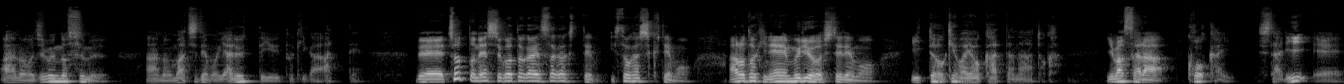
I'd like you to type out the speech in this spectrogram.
あの自分の住むあの街でもやるっていう時があって。でちょっとね仕事が忙しくて忙しくてもあの時ね無理をしてでも言っておけばよかったなとか今更後悔したり、え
